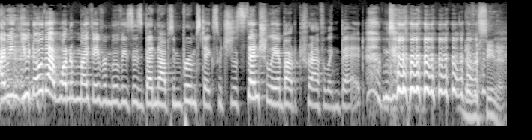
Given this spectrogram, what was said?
I mean, you know that one of my favorite movies is Bedknobs and Broomsticks, which is essentially about a traveling bed. Never seen it.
